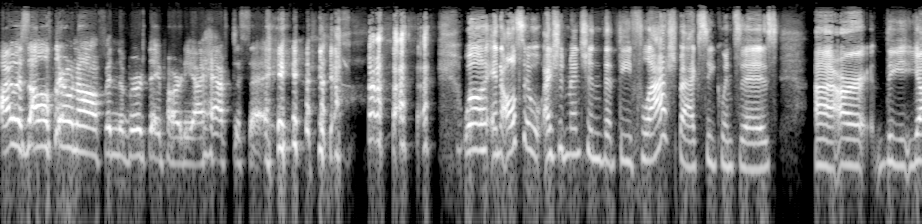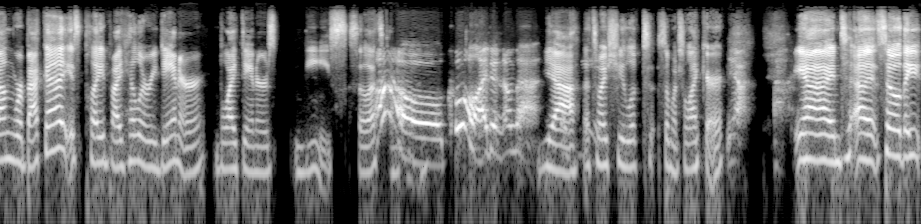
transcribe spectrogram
I was all thrown off in the birthday party, I have to say. well, and also I should mention that the flashback sequences uh, are the young Rebecca is played by Hilary Danner, Blythe Danner's niece. So that's oh, cool. I didn't know that. yeah, That's that's why she looked so much like her. Yeah. And uh, so they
